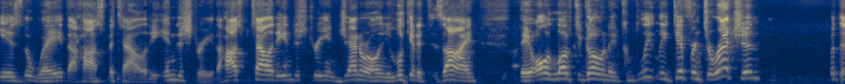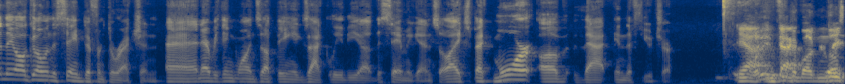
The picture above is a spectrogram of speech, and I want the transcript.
is the way the hospitality industry, the hospitality industry in general, and you look at it design, they all love to go in a completely different direction, but then they all go in the same different direction, and everything winds up being exactly the uh, the same again. So I expect more of that in the future. Yeah. what do you in think fact, about choice,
